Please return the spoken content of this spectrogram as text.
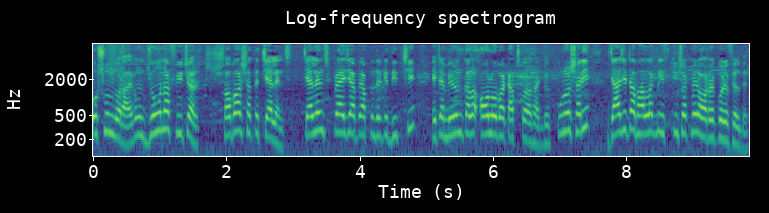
বসুন্ধরা এবং যমুনা ফিউচার সবার সাথে চ্যালেঞ্জ চ্যালেঞ্জ প্রাইজে আপনাদেরকে দিচ্ছি। এটা মেরুন কালার অল ওভার কাজ করা থাকবে। পুরো শাড়ি, যা যেটা ভালো লাগবে স্ক্রিনশট মেরে অর্ডার করে ফেলবেন।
